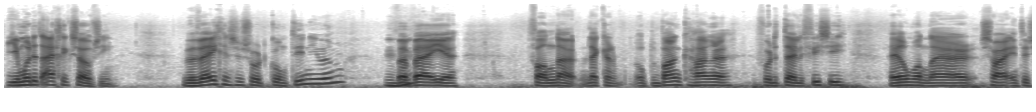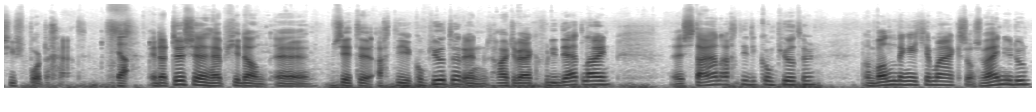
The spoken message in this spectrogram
je moet het eigenlijk zo zien. Bewegen is een soort continuum Mhm. waarbij je van nou, lekker op de bank hangen voor de televisie helemaal naar zwaar intensief sporten gaat. Ja. En daartussen heb je dan eh, zitten achter je computer en hard werken voor die deadline. eh, staan achter die computer. Een wandelingetje maken zoals wij nu doen.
